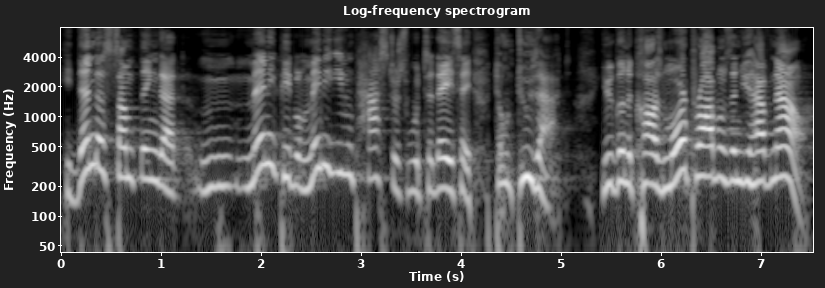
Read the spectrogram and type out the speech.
he then does something that m- many people, maybe even pastors would today say, don't do that. You're going to cause more problems than you have now.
